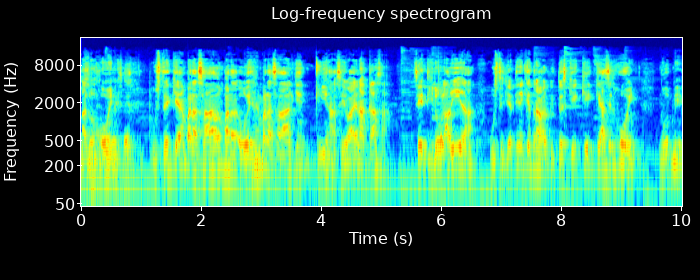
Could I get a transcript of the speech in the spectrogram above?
a, los, jóvenes. Usted queda embarazada o deja embarazada a alguien, mija, se va de la casa, se tiró la vida, usted ya tiene que trabajar. Entonces, ¿qué, qué, hace el joven? No, me,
